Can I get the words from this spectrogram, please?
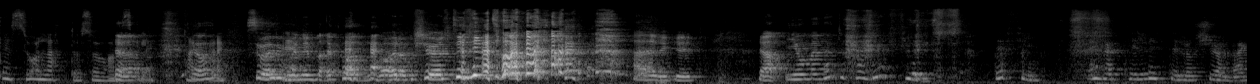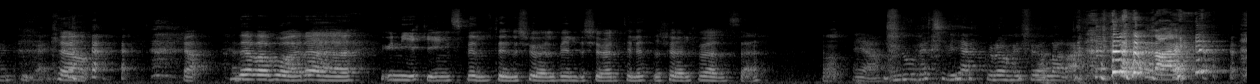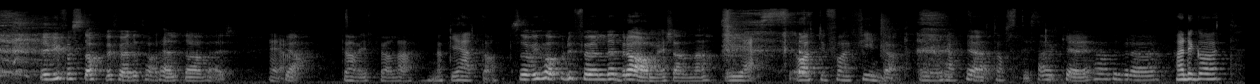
Det er så lett og så vanskelig, tenker Ja. jeg. Så rolig ble podden vår om sjøltillit. Herregud. Ja. Jo, men vet du hva, det er fint. Det er fint. Jeg har tillit til oss sjøl begge to, jeg. ja. ja. Det var våre unike innspill til sjølbilde, sjøltillit og sjølfølelse. Ja, og nå vet ikke vi helt hvordan vi føler det. Nei. Men vi får stoppe før det tar helt av her. Ja. Ja. Før vi føler noe helt annet. Så vi håper du føler det bra om jeg kjenner. Yes. Og at du får en fin dag. Det er jo helt Ja. fantastisk. OK, ha det bra. Ha det godt.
